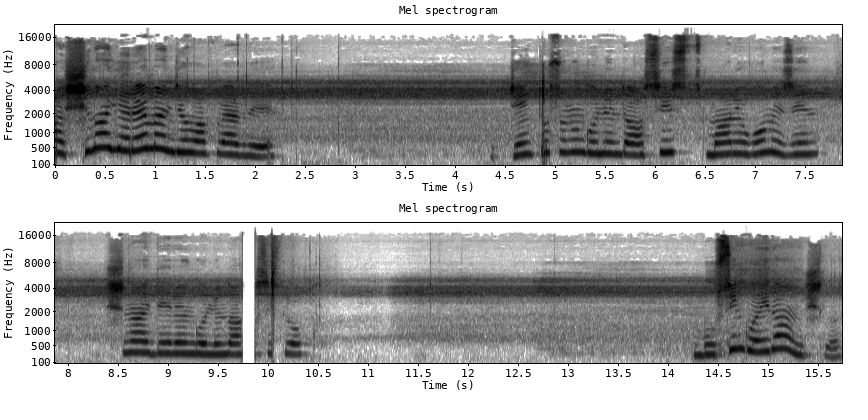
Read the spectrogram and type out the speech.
Ya Schneider hemen cevap verdi. Cenk Tosun'un golünde asist Mario Gomez'in Schneider'in golünde asist yok. Bosingo'yu da almışlar.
